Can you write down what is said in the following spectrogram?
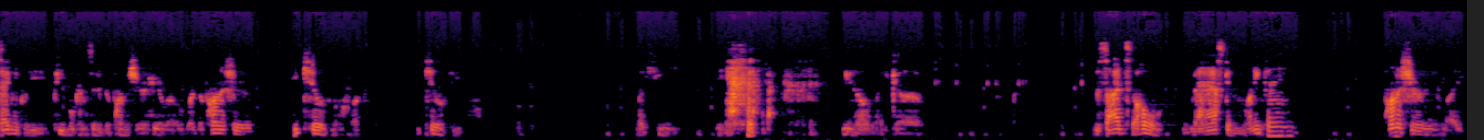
Technically, people consider the Punisher a hero, but the Punisher, he kills motherfuckers. He kills people. Like he, he you know, like uh, besides the whole mask and money thing, Punisher is like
